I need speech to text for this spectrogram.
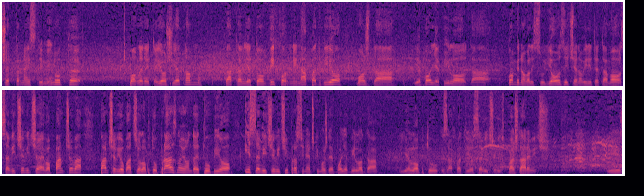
14. minut. Pogledajte još jednom kakav je to vihorni napad bio. Možda je bolje bilo da kombinovali su Jozić, eno vidite tamo Savićevića, evo Pančeva. Pančev je ubacio loptu u prazno i onda je tu bio i Savićević i Prosinečki. Možda je bolje bilo da je loptu zahvatio Savićević. Baždarević. Iz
